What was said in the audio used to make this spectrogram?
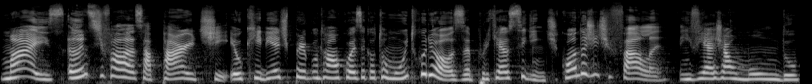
Mas, antes de falar dessa parte, eu queria te perguntar uma coisa que eu tô muito curiosa, porque é o seguinte: quando a gente fala em viajar o mundo,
